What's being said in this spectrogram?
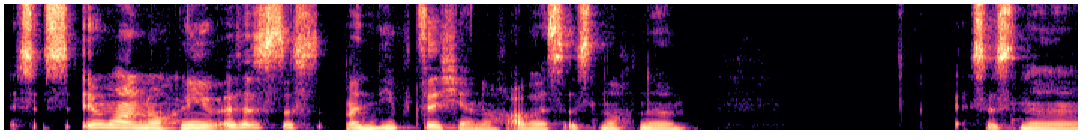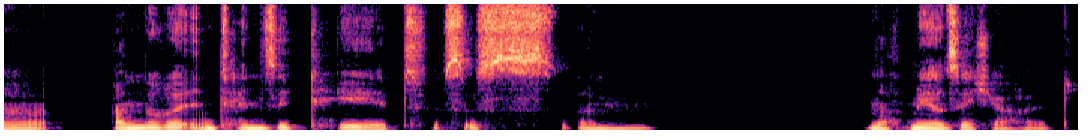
es ist immer noch lieb, es ist das, man liebt sich ja noch, aber es ist noch eine, es ist eine andere Intensität, es ist ähm, noch mehr Sicherheit,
